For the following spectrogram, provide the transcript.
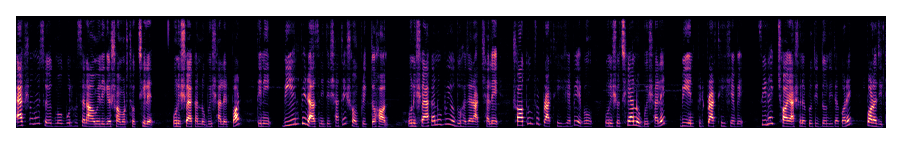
একসময় সৈয়দ মকবুল হোসেন আওয়ামী লীগের সমর্থক ছিলেন। উনিশশো একানব্বই সালের পর তিনি বিএনপির রাজনীতির সাথে সম্পৃক্ত হন। উনিশশো একানব্বই ও দু হাজার আট সালে স্বতন্ত্র প্রার্থী হিসেবে এবং উনিশশো ছিয়ানব্বই সালে বিএনপির প্রার্থী হিসেবে সিলেট ছয় আসনে প্রতিদ্বন্দ্বিতা করে পরাজিত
